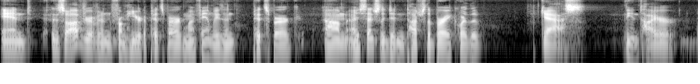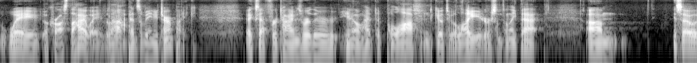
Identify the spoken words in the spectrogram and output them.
and, and so I've driven from here to Pittsburgh. My family's in Pittsburgh. Um, I essentially didn't touch the brake or the gas the entire way across the highway, like the Pennsylvania Turnpike, except for times where they're you know had to pull off and go to a light or something like that. Um, so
